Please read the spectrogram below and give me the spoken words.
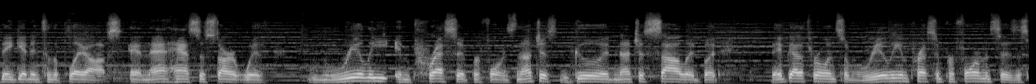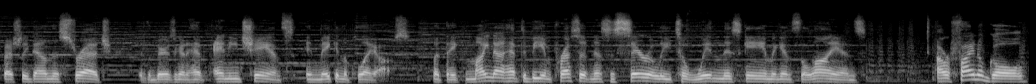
they get into the playoffs. And that has to start with really impressive performance, not just good, not just solid, but they've got to throw in some really impressive performances, especially down this stretch, if the Bears are going to have any chance in making the playoffs. But they might not have to be impressive necessarily to win this game against the Lions. Our final goal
